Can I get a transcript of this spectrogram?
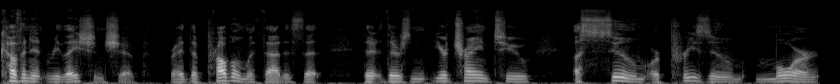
covenant relationship, right? The problem with that is that there, there's you're trying to assume or presume more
